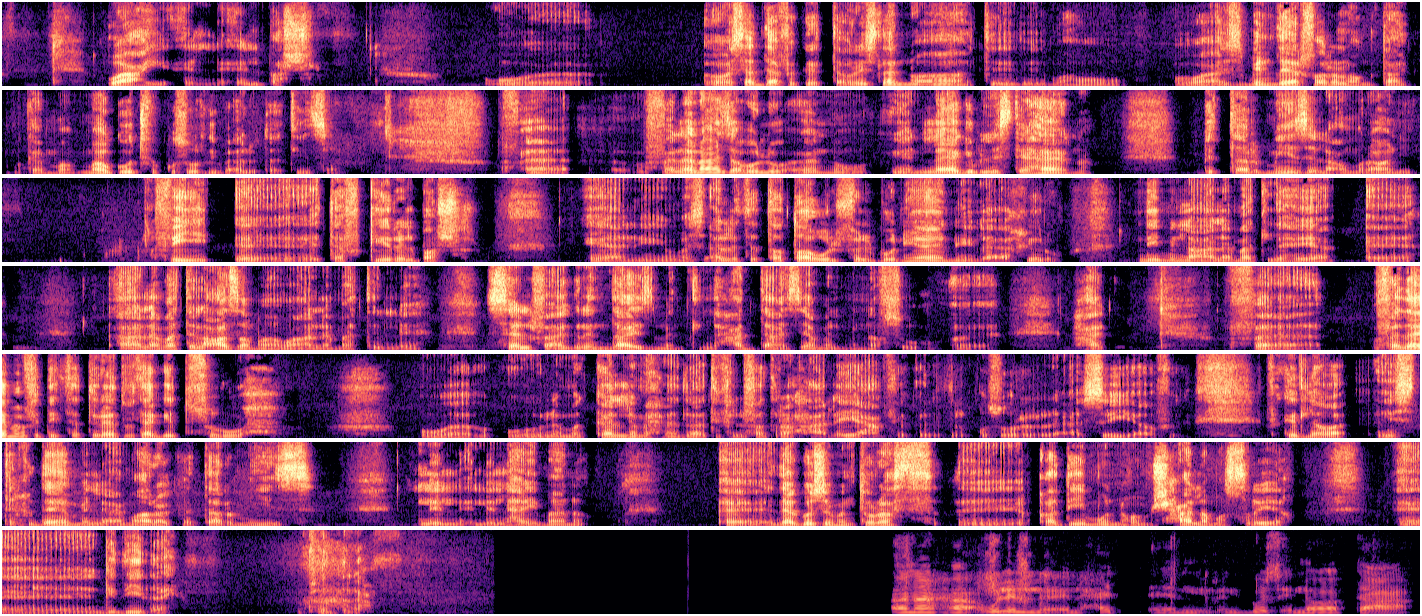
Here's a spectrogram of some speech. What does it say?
وعي ال- البشر. هو صدق فكرة التوريث لأنه آه ما هو هو has been there for a long time كان موجود في القصور دي بقاله 30 سنة. ف... فاللي أنا عايز أقوله إنه يعني لا يجب الاستهانة بالترميز العمراني في آه، تفكير البشر. يعني مسألة التطاول في البنيان إلى آخره دي من العلامات اللي هي آه، علامات العظمة وعلامات ال self-aggrandizement اللي حد عايز يعمل من نفسه آه، حاجة. ف... فدايما في الديكتاتوريات بتجد صروح. و... ولما اتكلم إحنا دلوقتي في الفترة الحالية عن فكرة القصور الرئاسية وفكرة اللي هو استخدام العمارة كترميز لل... للهيمنة. آه، ده جزء من تراث آه، قديم وإن هو مش حالة مصرية آه، جديدة يعني. هاقول ال الحت ال الجزء اللي هو بتاع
